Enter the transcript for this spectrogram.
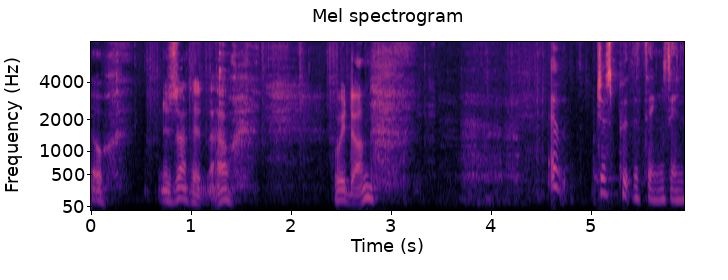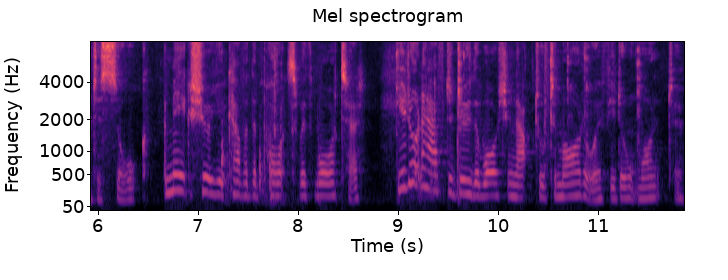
Oh, is that it now? Are we done? Just put the things in to soak. And make sure you cover the pots with water. You don't have to do the washing up till tomorrow if you don't want to.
